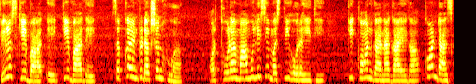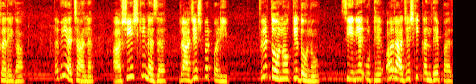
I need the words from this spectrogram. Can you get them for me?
फिर उसके बाद, एक के बाद एक, सबका इंट्रोडक्शन हुआ और थोड़ा मामूली सी मस्ती हो रही थी कि कौन गाना गाएगा, कौन डांस करेगा। तभी अचानक आशीष की नज़र राजेश पर पड़ी। फिर दोनों के दोनों सीनियर उठे और राजेश के कंधे पर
